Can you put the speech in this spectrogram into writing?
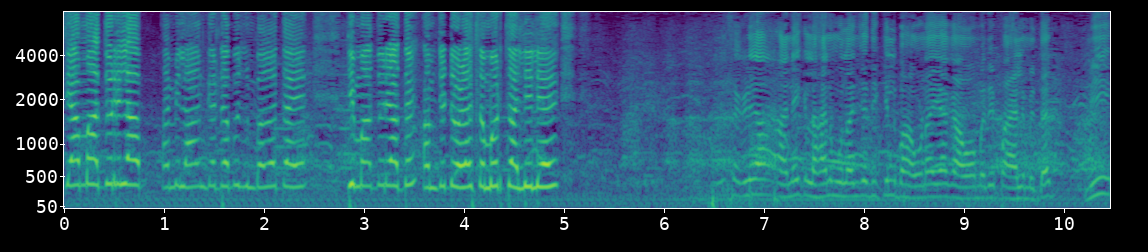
ज्या माधुरीला आम्ही लहान गटापासून बघत आहे ती माधुरी आता आमच्या डोळ्यासमोर चाललेली आहे. सगळ्या अनेक लहान मुलांच्या देखील भावना या गावामध्ये पाहायला मिळतात. मी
